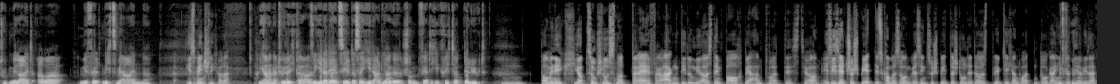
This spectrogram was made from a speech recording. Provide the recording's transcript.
tut mir leid, aber mir fällt nichts mehr ein. Ne? Ist menschlich, oder? Ja, natürlich, klar. Also jeder, der erzählt, dass er jede Anlage schon fertig gekriegt hat, der lügt. Mhm. Dominik, ich habe zum Schluss noch drei Fragen, die du mir aus dem Bauch beantwortest. Ja, es ist jetzt schon spät, das kann man sagen. Wir sind zu später Stunde. Du hast wirklich einen harten Tag hinter dir wieder.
